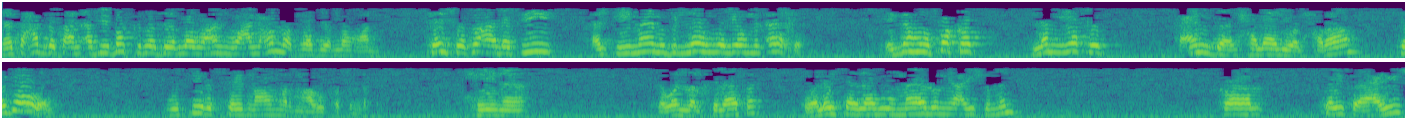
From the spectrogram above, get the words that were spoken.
نتحدث عن أبي بكر رضي الله عنه وعن عمر رضي الله عنه. كيف فعل فيه الإيمان بالله واليوم الآخر؟ إنه فقط لم يقف عند الحلال والحرام تجاوز. وسيرة سيدنا عمر معروفة لك حين تولى الخلافة وليس له مال يعيش منه قال كيف أعيش؟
